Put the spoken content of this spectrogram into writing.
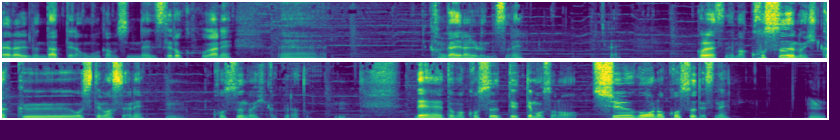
えられるんだって思うかもしれないんですけどここがね、えー考えられるんですよね、はい、これはですね、まあ、個数の比較をしてますよね、うん、個数の比較だと、うん、で、えーとまあ、個数って言ってもその集合の個数ですね。うん。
